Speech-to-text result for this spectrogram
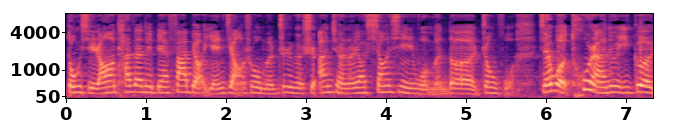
东西。然后他在那边发表演讲，说我们这个是安全的，要相信我们的政府。结果突然就一个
